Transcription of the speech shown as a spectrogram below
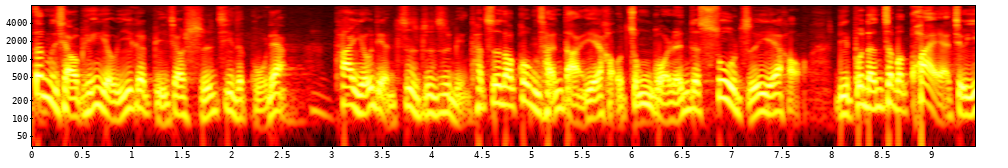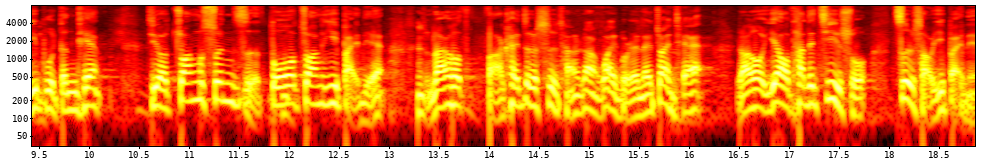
邓小平有一个比较实际的估量。他有点自知之明，他知道共产党也好，中国人的素质也好，你不能这么快啊就一步登天，就要装孙子多装一百年，然后打开这个市场让外国人来赚钱，然后要他的技术至少一百年。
